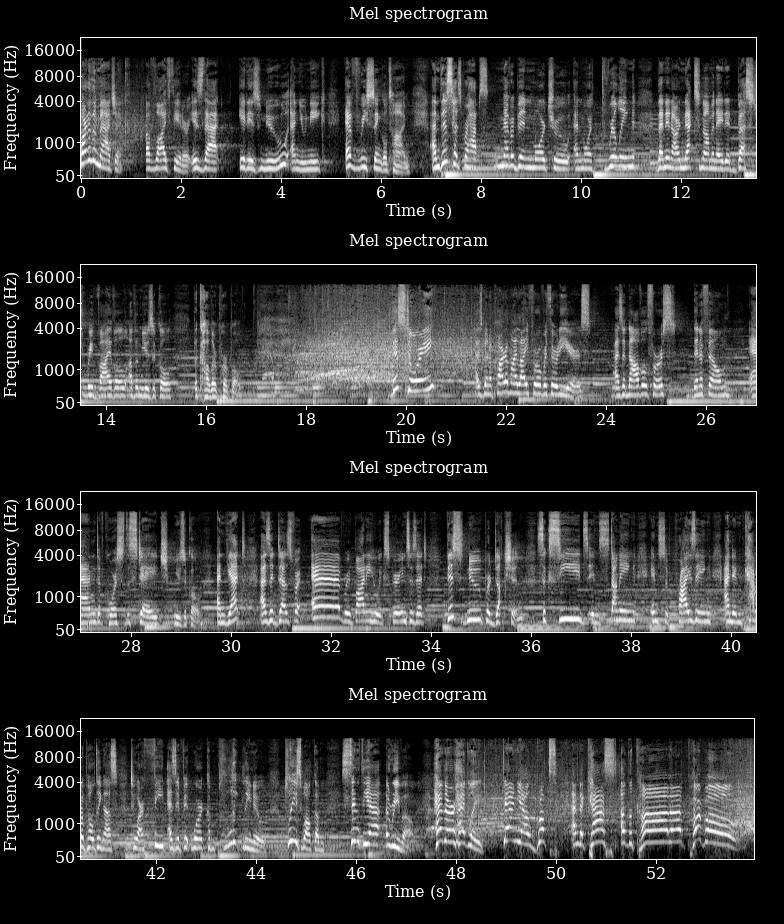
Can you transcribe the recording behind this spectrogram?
Part of the magic of live theater is that it is new and unique every single time. And this has perhaps never been more true and more thrilling than in our next nominated Best Revival of a Musical, The Color Purple. This story has been a part of my life for over 30 years. As a novel first, then a film, and of course the stage musical. And yet, as it does for everybody who experiences it, this new production succeeds in stunning, in surprising, and in catapulting us to our feet as if it were completely new. Please welcome Cynthia Erivo, Heather Headley, Danielle Brooks, and the cast of The Color Purple.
